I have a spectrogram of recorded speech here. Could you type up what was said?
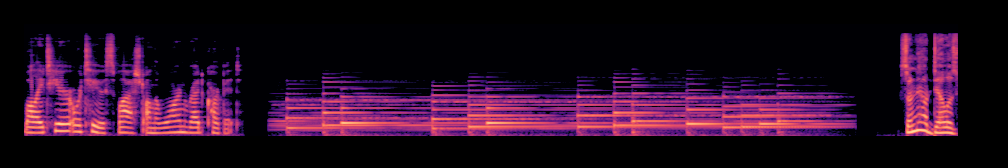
while a tear or two splashed on the worn red carpet. So now Della's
